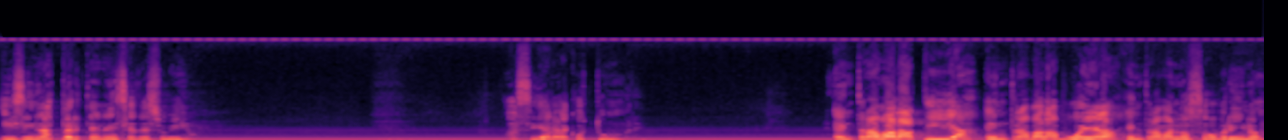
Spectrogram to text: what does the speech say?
y sin las pertenencias de su hijo. Así era la costumbre. Entraba la tía, entraba la abuela, entraban los sobrinos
